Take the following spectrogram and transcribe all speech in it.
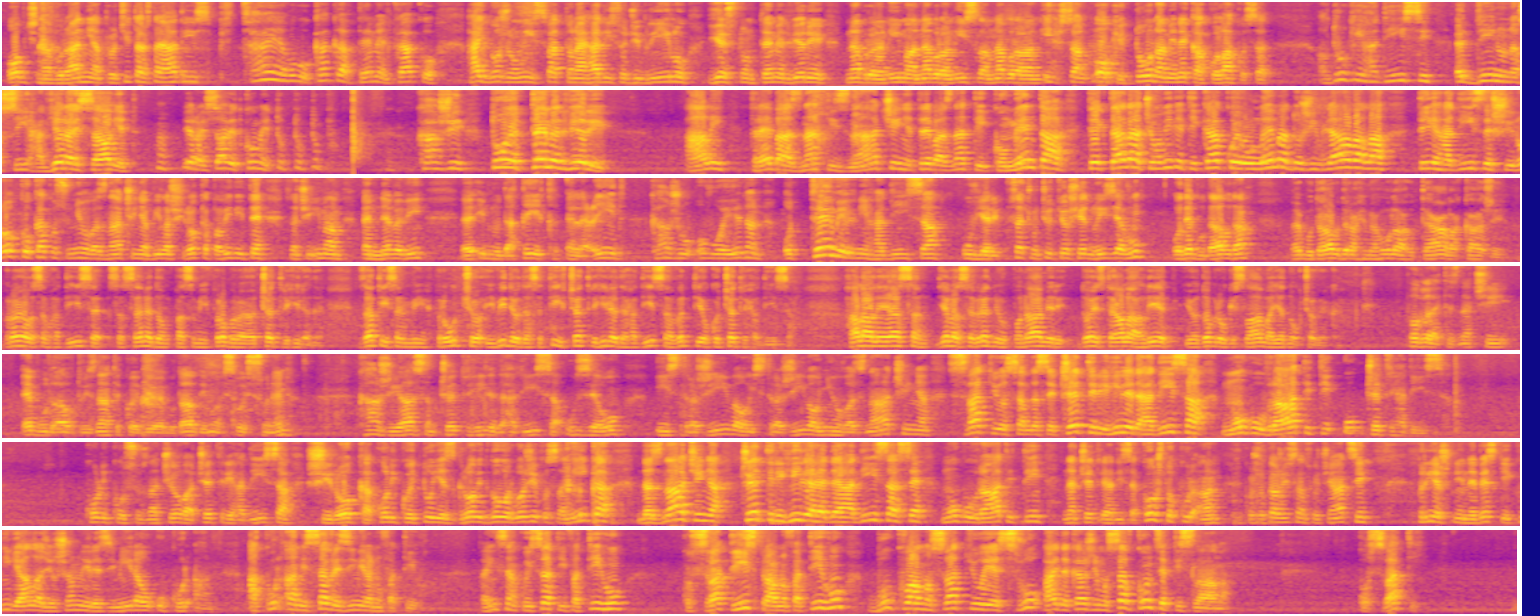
općina buranija, pročitaš taj hadis, šta je ovo, kakav temelj, kako, hajde možemo mi shvatiti onaj hadis o Džibrilu, jest on temelj vjeri, nabrojan ima, nabrojan islam, nabrojan ihsan, ok, to nam je nekako lako sad. Ali drugi hadisi, edinu nasiha, vjera je savjet. Ha, vjera je savjet, kome? Je tup, tup, tup. Kaže, to je temelj vjeri. Ali treba znati značenje, treba znati komentar, tek tada ćemo vidjeti kako je ulema doživljavala te hadise široko, kako su njihova značenja bila široka, pa vidite, znači imam Nevevi, e, Ibn Daqiq, El-Eid, kažu ovo je jedan od temeljnih hadisa u vjeri. Sad ćemo čuti još jednu izjavu od Ebu Davuda. Ebu Dawud rahimahullahu ta'ala, kaže Brojao sam hadise sa senedom, pa sam ih probrojao 4000. Zatim sam ih proučio i video da se tih 4000 hadisa vrti oko 4 hadisa. Halal je jasan, djela se vredniju po namjeri, doista je Allah lijep i od dobrog islama jednog čovjeka. Pogledajte, znači, Ebu Dawud, vi znate ko je bio Ebu Dawud, imao svoj sunen, kaže, ja sam 4000 hadisa uzeo i istraživao, istraživao njihova značenja, shvatio sam da se 4000 hadisa mogu vratiti u 4 hadisa. Koliko su, znači, ova četiri hadisa široka, koliko je tu je zgrovit govor Božije poslanika, da značenja 4000 hadisa se mogu vratiti na četiri hadisa. Ko što Kur'an, ko što kažu islamski učenjaci, priješnje nebeske knjige Allah Đelšanu je rezimirao u Kur'an. A Kur'an je sav rezimiran u Fatihu. Pa insan koji svati Fatihu, ko svati ispravno Fatihu, bukvalno svatio je svu, ajde kažemo, sav koncept Islama. Ko svati,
